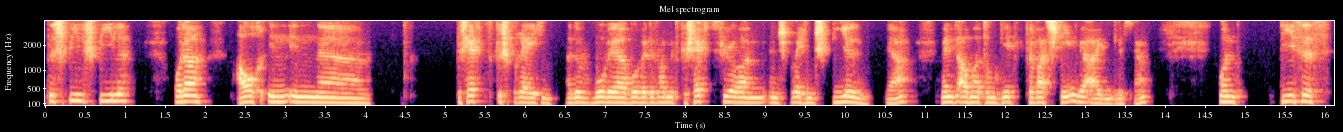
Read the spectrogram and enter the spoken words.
das Spiel spiele oder auch in, in äh, Geschäftsgesprächen, also wo wir, wo wir das auch mit Geschäftsführern entsprechend spielen, ja, wenn es auch mal darum geht, für was stehen wir eigentlich, ja. Und dieses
